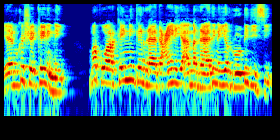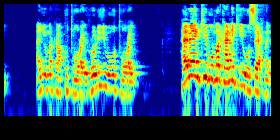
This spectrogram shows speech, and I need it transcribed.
ee aanu ka sheekaynaynay. Markuu arkay ninkan raadacaynaya ama raadinaya roodhidiisii ayuu markaa ku tuuray roodhidiibuu u tuuray. Habeenkiibuu markaa ninkii uu seexday.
